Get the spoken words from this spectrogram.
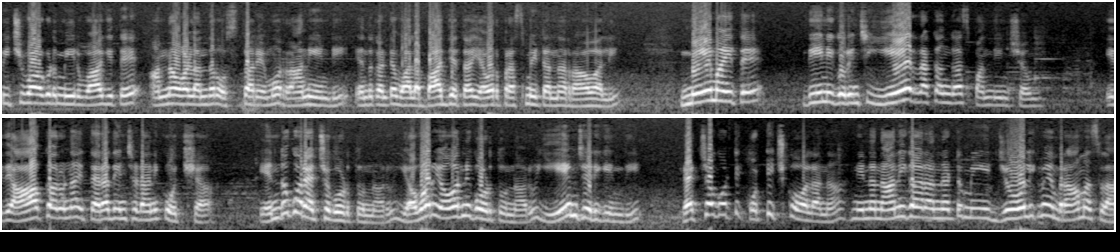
పిచ్చివాగుడు మీరు వాగితే అన్న వాళ్ళందరూ వస్తారేమో రానియండి. ఎందుకంటే వాళ్ళ బాధ్యత ఎవరు ప్రెస్ మీట్ అన్నా రావాలి. మేమైతే దీని గురించి ఏ రకంగా స్పందించాం? ఇది ఆఖరున తెరదించడానికి వచ్చా? ఎందుకు రెచ్చగొడుతున్నారు? ఎవరు ఎవరిని కొడుతున్నారు? ఏం జరిగింది? రెచ్చగొట్టి కొట్టించుకోవాలనా? నిన్న నానిగారు అన్నట్టు మీ జోలికి మేము రామస్లా.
